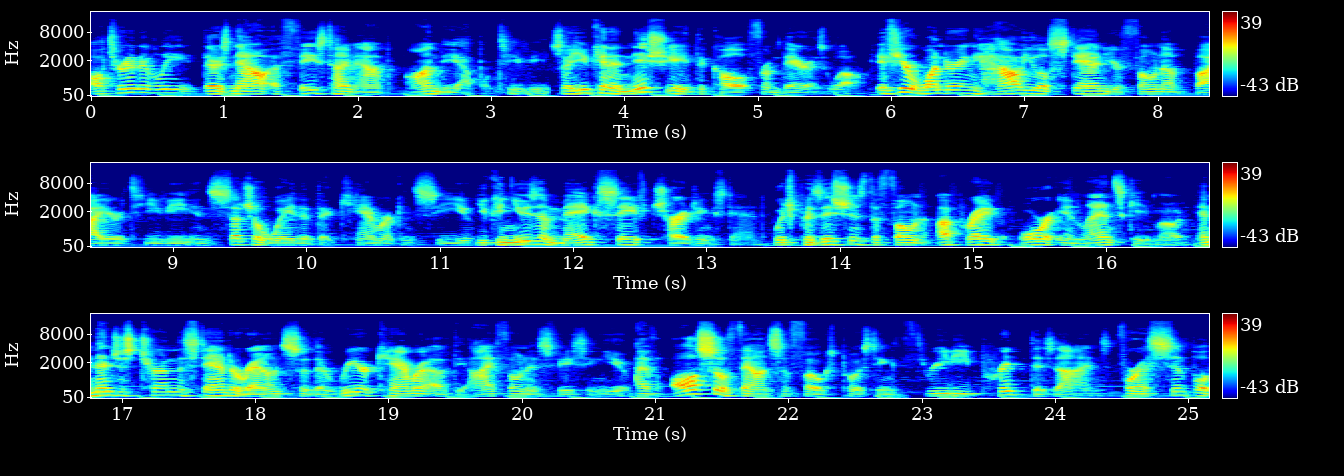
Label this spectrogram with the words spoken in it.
Alternatively, there's now a FaceTime app on the Apple TV, so you can initiate the call from there as well. If you're wondering how you'll stand your phone up by your TV in such a way that the camera can see you, you can use a MagSafe charging stand, which positions the phone upright or in landscape mode, and then just turn the stand around so the rear camera of the iPhone is facing you. I've also found some folks posting 3D print designs for a simple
